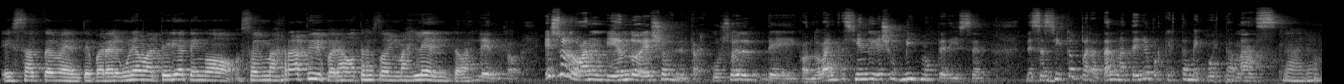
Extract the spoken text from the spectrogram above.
Exactamente, para alguna materia tengo, soy más rápido y para otras soy más lento. Más lento. Eso lo van viendo ellos en el transcurso de, cuando van creciendo y ellos mismos te dicen, necesito para tal materia porque esta me cuesta más. Claro.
